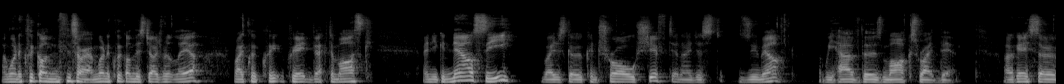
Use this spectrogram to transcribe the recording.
I'm going to click on, sorry, I'm going to click on this judgment layer, right click, click, create vector mask. And you can now see, if I just go control shift and I just zoom out, we have those marks right there. Okay, so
